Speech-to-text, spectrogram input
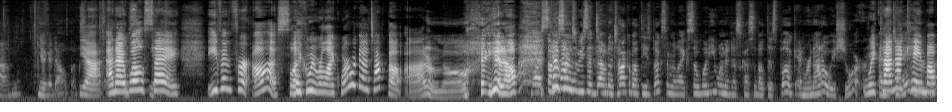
um, young adult books. Yeah, and I Just- will yeah. say, even for us, like we were like, "What are we going to talk about?" I don't know, you know. Well, sometimes we sit down to talk about these books, and we're like, "So, what do you want to discuss about this book?" And we're not always sure. We kind of came up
